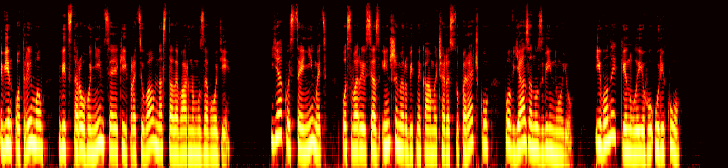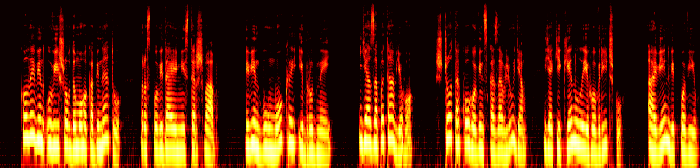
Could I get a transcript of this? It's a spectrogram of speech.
він отримав від старого німця, який працював на сталеварному заводі. Якось цей німець посварився з іншими робітниками через суперечку, пов'язану з війною, і вони кинули його у ріку. Коли він увійшов до мого кабінету, розповідає містер Шваб, він був мокрий і брудний. Я запитав його, що такого він сказав людям, які кинули його в річку, а він відповів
